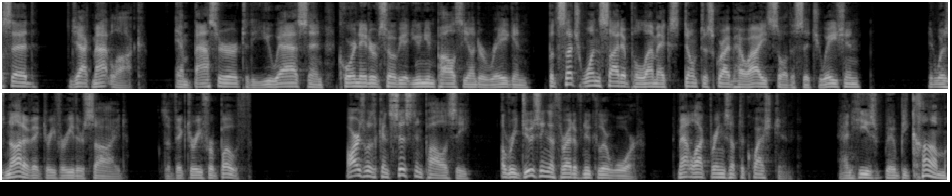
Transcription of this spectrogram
said Jack Matlock, ambassador to the U.S. and coordinator of Soviet Union policy under Reagan. But such one sided polemics don't describe how I saw the situation. It was not a victory for either side, it was a victory for both. Ours was a consistent policy of reducing the threat of nuclear war. Matlock brings up the question, and he's become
